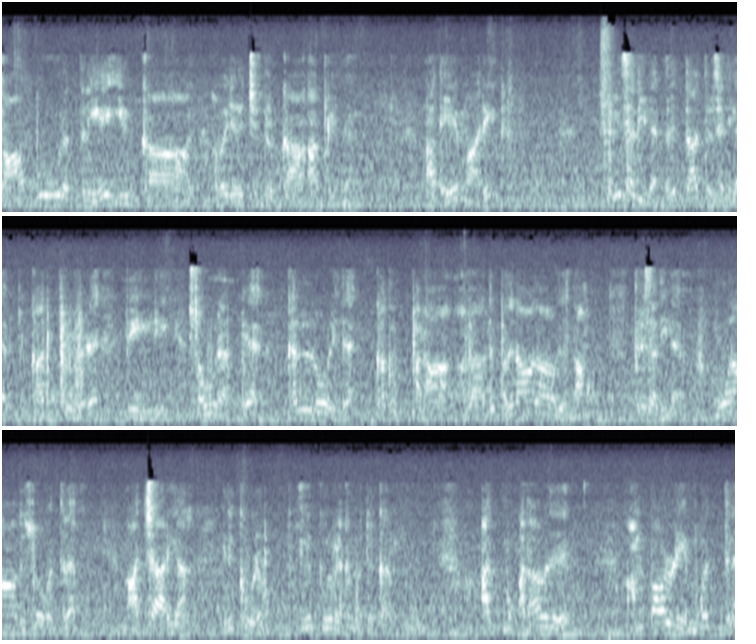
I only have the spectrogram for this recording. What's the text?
தாம்பூலத்திலேயே இருக்காள் அவதரிச்சுருக்கா அப்படின்னு. அதே மாதிரி திருசதியில ரித்தா திருசதியில கற்பூர வேடி சௌரபிய கல்லோலித ககுப்பலா அதாவது பதினாலாவது நாமம். திருசதியில மூணாவது ஸ்லோகத்துல ஆச்சாரியால் இதுக்கு ஒரு இதற்கு ஒரு விளக்கம் கொடுத்திருக்கார். அதாவது அம்பாளுடைய முகத்துல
